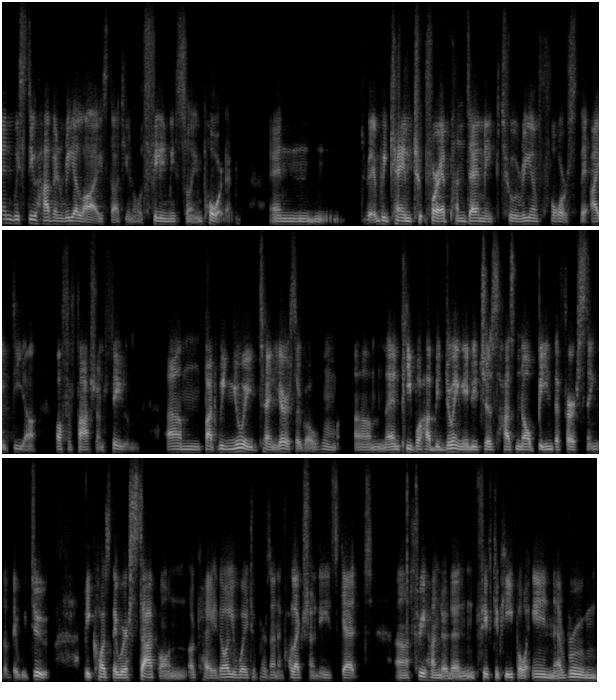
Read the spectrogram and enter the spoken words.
And we still haven't realized that you know film is so important. And we came to for a pandemic to reinforce the idea of a fashion film. Um, but we knew it 10 years ago hmm, um, and people have been doing it. It just has not been the first thing that they would do because they were stuck on okay the only way to present a collection is get uh, 350 people in a room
